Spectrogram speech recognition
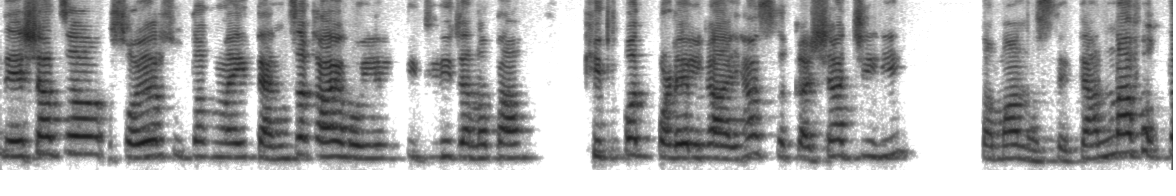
देशाचं सोयर सुतक नाही त्यांचं काय होईल तिथली जनता खितपत पडेल का ह्या कशाचीही तमा नसते. त्यांना फक्त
